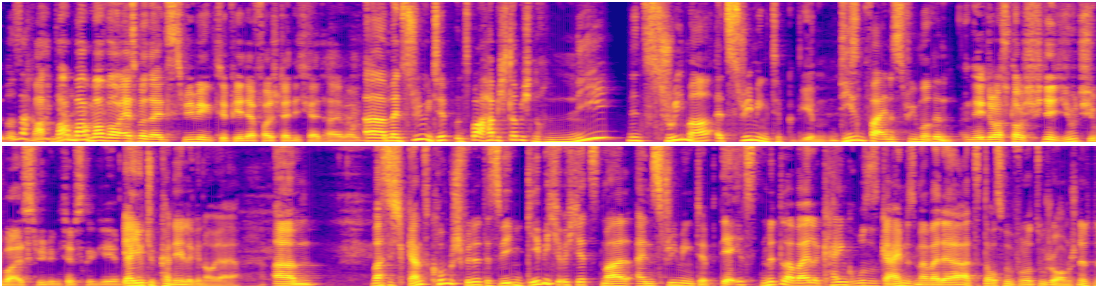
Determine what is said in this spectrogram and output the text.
über Sachen. mach, mach, mach, mach mal erstmal deinen Streaming-Tipp hier der Vollständigkeit halber. Äh, mein Streaming-Tipp, und zwar habe ich, glaube ich, noch nie einen Streamer als Streaming-Tipp gegeben. In diesem Fall eine Streamerin. Nee, du hast, glaube ich, viele YouTuber als Streaming-Tipps gegeben. Ja, YouTube-Kanäle, genau, ja, ja. Ähm, was ich ganz komisch finde, deswegen gebe ich euch jetzt mal einen Streaming-Tipp. Der ist mittlerweile kein großes Geheimnis mehr, weil der hat 1500 Zuschauer im Schnitt.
